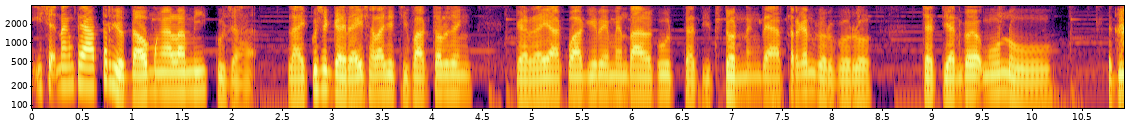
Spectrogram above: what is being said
isek nang teater yo tau mengalami iku, Cak. Lah iku sing garai salah siji faktor sing garai aku akhirnya mentalku dadi down nang teater kan goro-goro jadian koyo ngono. Jadi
